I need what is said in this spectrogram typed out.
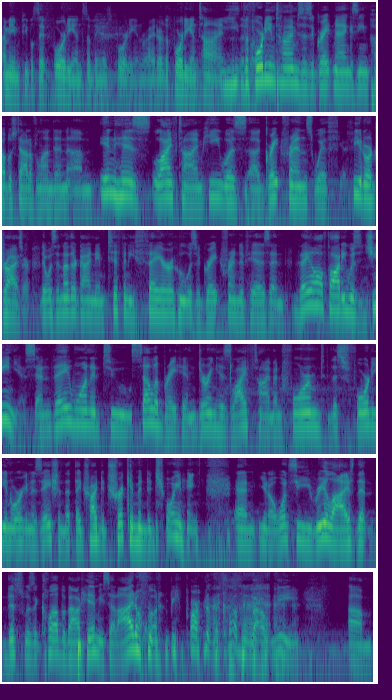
I mean, people say Fortean something is Fortean right? Or the Fortean Times. The 40 and Times is a great magazine published out of London. Um, in his lifetime, he was uh, great friends with Theodore Dreiser. There was another guy named Tiffany Thayer who was a great friend of his, and they all thought he was a genius, and they wanted to celebrate him during his lifetime and formed this Fortean organization that they tried to trick him into joining. And you know, once he realized that this was a club about him, he said, "I don't want to be part of a club about me." Um,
